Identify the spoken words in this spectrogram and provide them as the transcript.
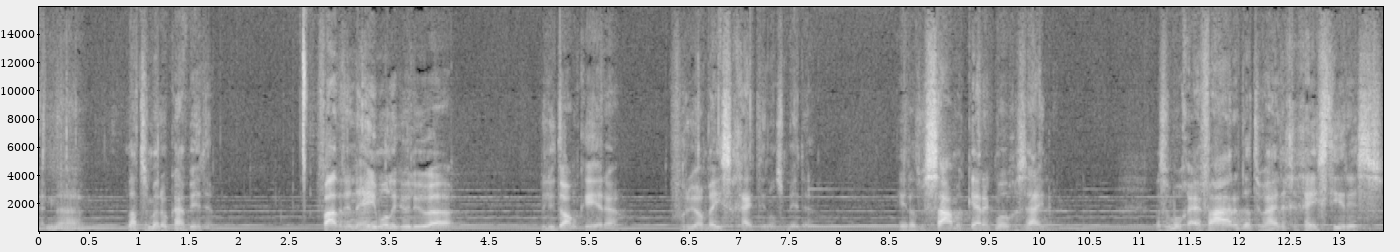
En uh, laten we met elkaar bidden. Vader in de hemel, ik wil u, uh, u danken, voor uw aanwezigheid in ons midden. Heer, dat we samen kerk mogen zijn. Dat we mogen ervaren dat uw Heilige Geest hier is.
